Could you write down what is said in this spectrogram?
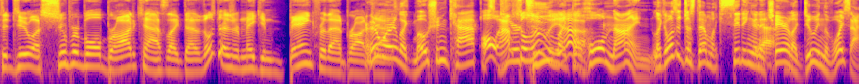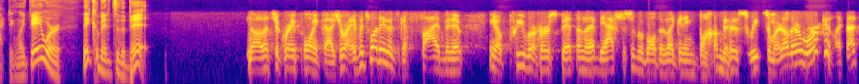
to do a Super Bowl broadcast like that? Those guys are making bank for that broadcast. They're wearing like motion caps. Oh, gear absolutely, too, like yeah. the whole nine. Like it wasn't just them like sitting in Yeah. a chair like doing the voice acting. Like they were they committed to the bit. No, that's a great point, guys. You're right. If it's one thing that's like a five minute, you know, pre-rehearsed bit, then the, the actual Super Bowl, they're like getting bombed in a suite somewhere. No, they're working. Like that's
